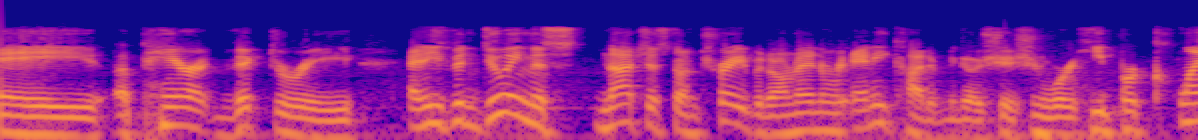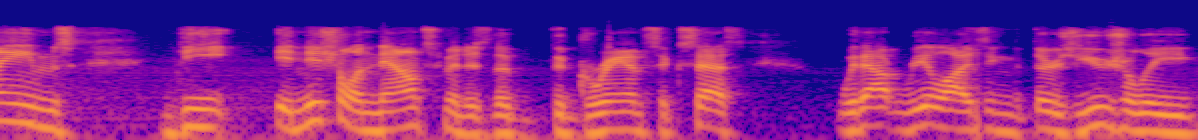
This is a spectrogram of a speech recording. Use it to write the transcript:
a apparent victory, and he's been doing this not just on trade but on any kind of negotiation, where he proclaims the initial announcement as the the grand success without realizing that there's usually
